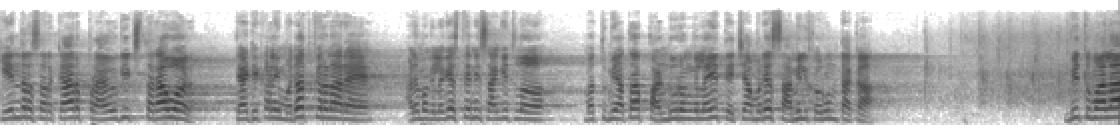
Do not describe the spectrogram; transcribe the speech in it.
केंद्र सरकार प्रायोगिक स्तरावर त्या ठिकाणी मदत करणार आहे. आणि मग लगेच त्यांनी सांगितलं मग तुम्ही आता पांडुरंगलाही त्याच्यामध्ये सामील करून टाका. मी तुम्हाला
